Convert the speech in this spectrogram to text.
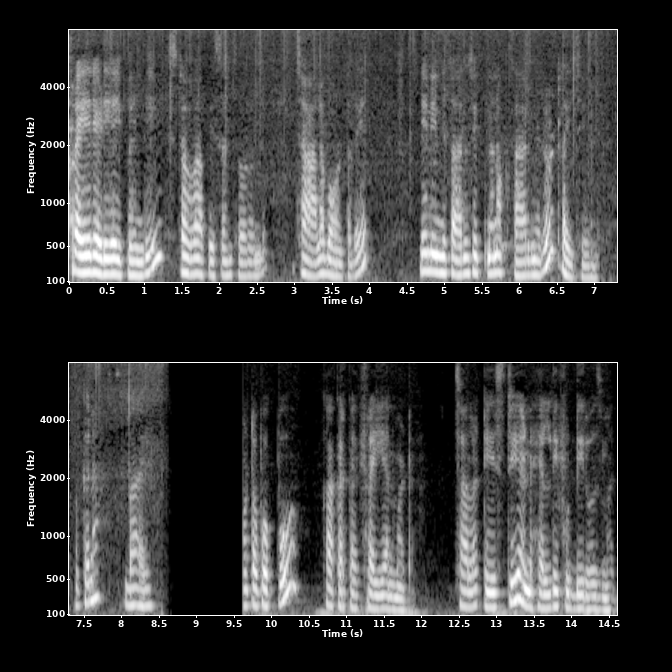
ఫ్రై రెడీ అయిపోయింది. స్టవ్ ఆపేసాను చూడండి. చాలా బాగుంటుంది. నేను ఇన్నిసార్లు చెప్తున్నాను ఒకసారి మీరు ట్రై చేయండి. ఓకేనా? బాయ్. టమాటో పప్పు కాకరకాయ ఫ్రై అన్నమాట. చాలా టేస్టీ అండ్ హెల్దీ ఫుడ్ ఈరోజు మాది.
